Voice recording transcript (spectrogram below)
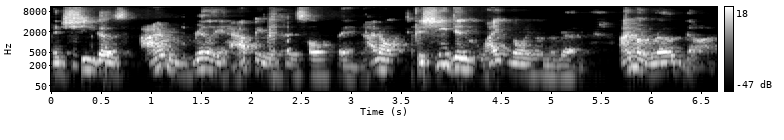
And she goes, I'm really happy with this whole thing. I don't, because she didn't like going on the road. I'm a road dog.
